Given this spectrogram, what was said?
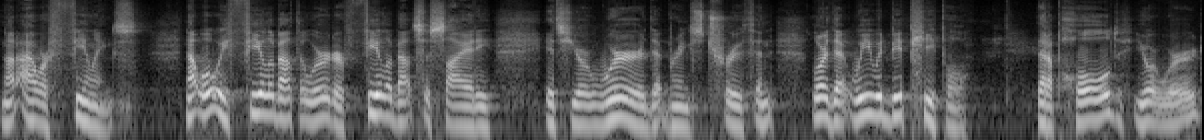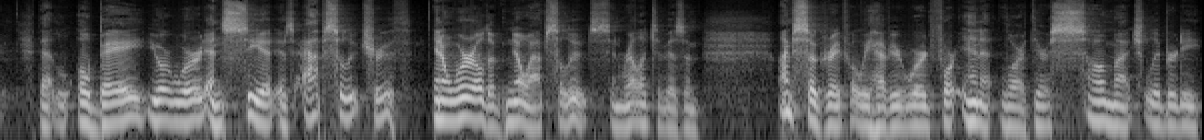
not our feelings, not what we feel about the word or feel about society. It's your word that brings truth. And Lord, that we would be people that uphold your word, that obey your word, and see it as absolute truth in a world of no absolutes and relativism. I'm so grateful we have your word, for in it, Lord, there's so much liberty,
